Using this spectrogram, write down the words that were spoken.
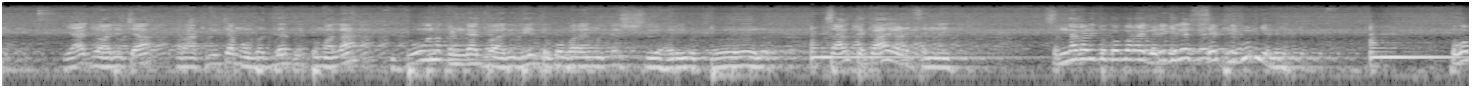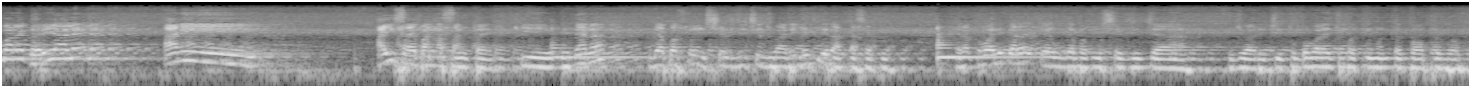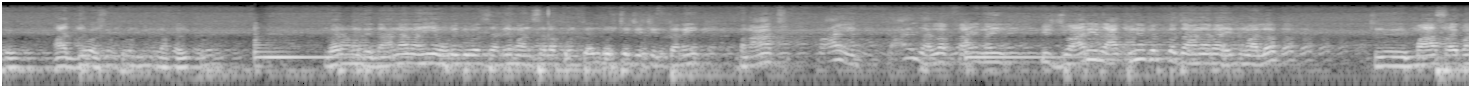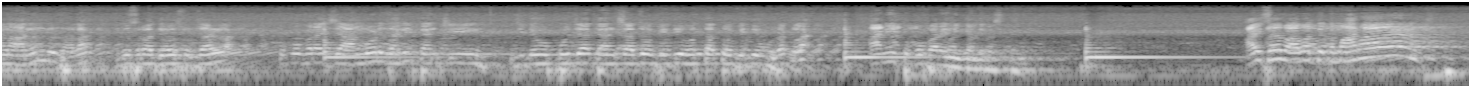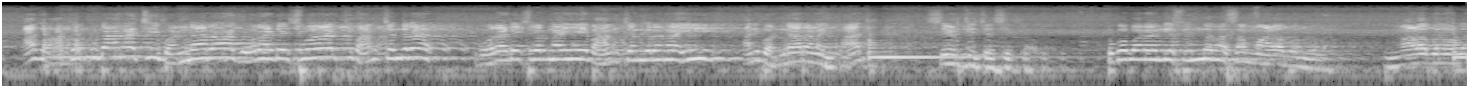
या ज्वारीच्या राखणीच्या मोबदल्यात मी तुम्हाला दोन खंड्या ज्वारी देईल तुकोबराय म्हटले श्री हरी विठ्ठल. चालते काय अडचण नाही. संध्याकाळी तुकोबराय घरी गेले सेठ निघून गेले. तुकोबराय घरी आले आणि आई साहेबांना सांगताय की उद्यानं उद्यापासून शेटजीची ज्वारी घेतली राखासाठी. रखवाली करायची उद्यापासून शेटजीच्या ज्वारीची. तुकोबारायची पत्नी म्हणतात बापरे बापरे आज दिवस करून मी का करून घरामध्ये दाना नाही एवढे दिवस झाले माणसाला कोणत्याच गोष्टीची चिंता नाही. पण आज काय काय झालं काय नाही? की ज्वारी राखण्याकरता जाणार आहेत मालक. साहेबांना आनंद झाला. दुसरा दिवस उजाळला. तुकोबरायची आंघोळ झाली. त्यांची जी देवपूजा त्यांचा जो विधी होता तो विधी उरकला आणि तुकोबारे निघाले रस्त्याने आई साहेब आवाज देतो महाराज आज भाकर कुठं भंडारा गोराडेश्वर की भामचंद्र? गोराडेश्वर नाही भामचंद्र नाही आणि भंडारा नाही. आज शेठजीच्या शेतात. तुकोबारांनी सुंदर असा माळा बनवला. माळा बनवला.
